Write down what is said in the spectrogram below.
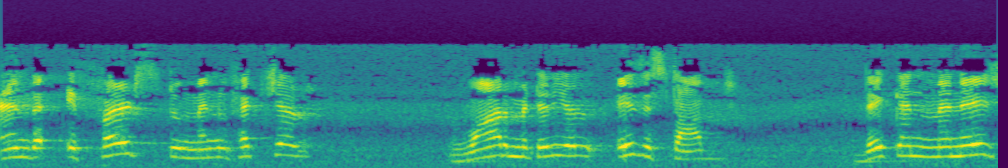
and the efforts to manufacture war material is stopped, they can manage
